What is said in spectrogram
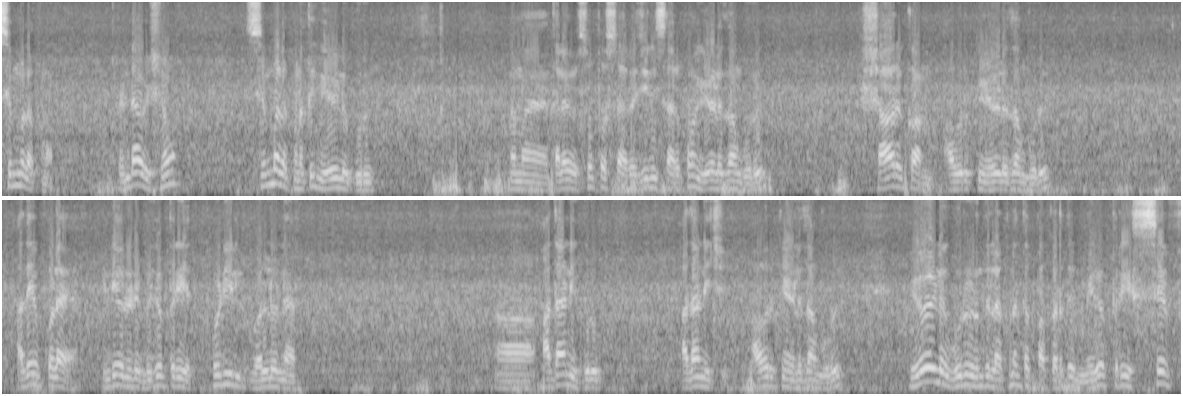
சிம்ம லக்னம் ரெண்டாவது விஷயம் சிம்ம லக்னத்துக்கு ஏழு குரு. நம்ம தலைவர் சூப்பர் ஸ்டார் ரஜினி சாருக்கும் ஏழு தான் குரு. ஷாருக் கான் அவருக்கும் ஏழு தான் குரு. அதே போல் இந்தியாவுடைய மிகப்பெரிய தொழில் வல்லுனர் அதானி குரூப் அதானிச்சு அவருக்கும் ஏழு தான் குரு. ஏழு குரு இருந்து லக்னத்தை பார்க்குறது மிகப்பெரிய சேஃப்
